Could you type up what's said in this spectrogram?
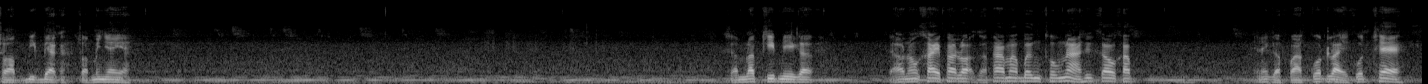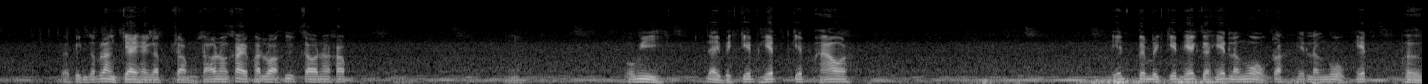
สอบบิ๊กแบกอะสอบไม่ใหญ่อะสำหรับคลิปนี้ก็เอาน้องไข่พาเลาะกับพามาเบิ้งทงหน้าคือเก้าครับอันนี้ก็ฝากกดไลค์กดแชร์เพื่อเป็นกำลังใจให้กับช่องสาวน้องไข่พาเลาะคือเก้านะครับโอ้มีได้ไปเก็บเห็ดเก็บหาว เห็ดเป็นไปเก็บเห็ดกับเห็ดละโงกตัวเห็ดละโงกเห็ดเพิง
